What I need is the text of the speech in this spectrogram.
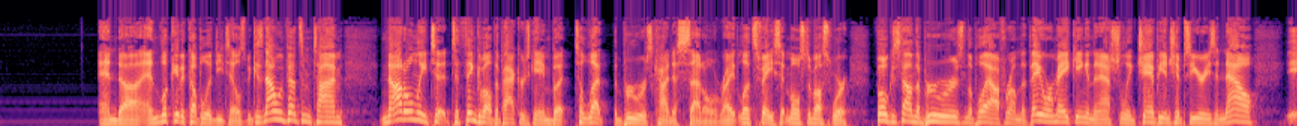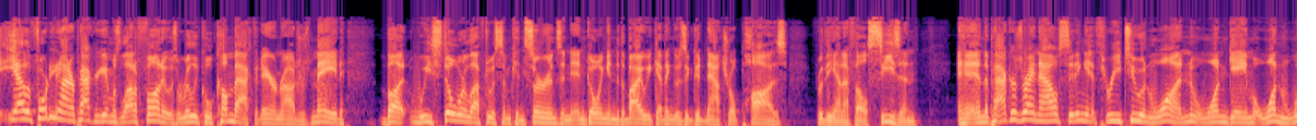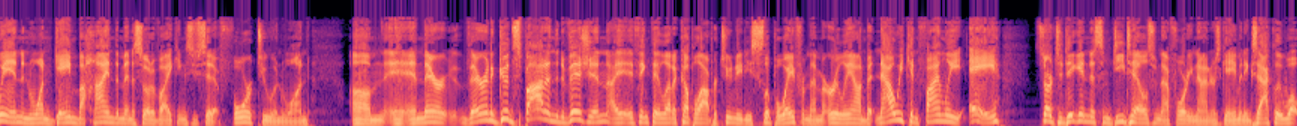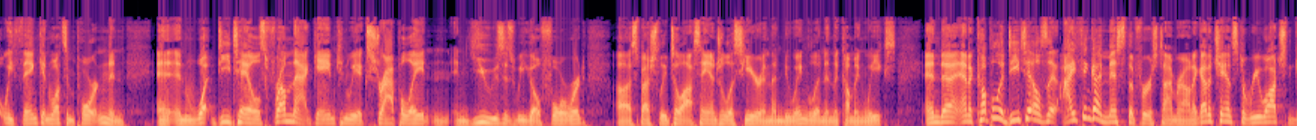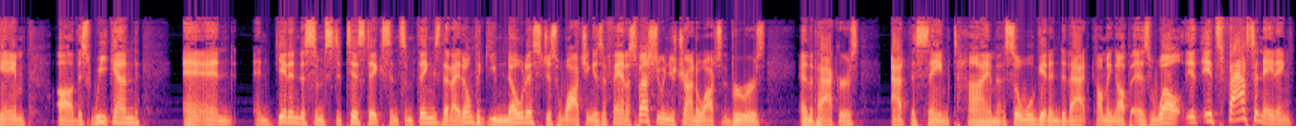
and uh, and look at a couple of details because now we've had some time not only to, to think about the Packers game, but to let the Brewers kind of settle, right? Let's face it, most of us were focused on the Brewers and the playoff run that they were making in the National League Championship Series. And now, yeah, the 49er Packer game was a lot of fun. It was a really cool comeback that Aaron Rodgers made, but we still were left with some concerns. And, and going into the bye week, I think it was a good natural pause for the NFL season. And the Packers right now sitting at 3 2 and 1, one game, one win, and one game behind the Minnesota Vikings, who sit at 4 2 and 1. Um, and they're they're in a good spot in the division. I think they let a couple opportunities slip away from them early on, but now we can finally a start to dig into some details from that 49ers game and exactly what we think and what's important and and, what details from that game can we extrapolate and, and use as we go forward, uh, especially to Los Angeles here and then New England in the coming weeks. And uh, and a couple of details that I think I missed the first time around. I got a chance to rewatch the game uh, this weekend and and get into some statistics and some things that I don't think you notice just watching as a fan, especially when you're trying to watch the Brewers and the Packers at the same time. So we'll get into that coming up as well. It, it's fascinating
